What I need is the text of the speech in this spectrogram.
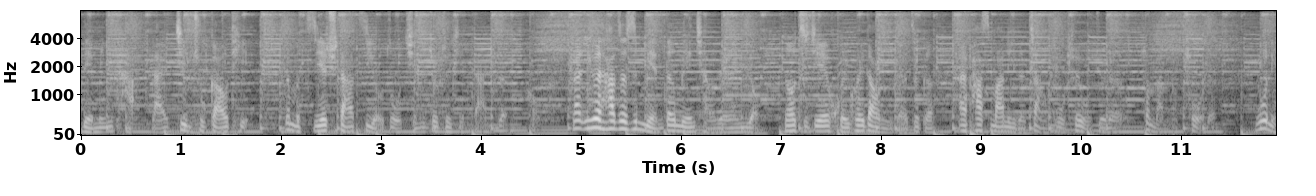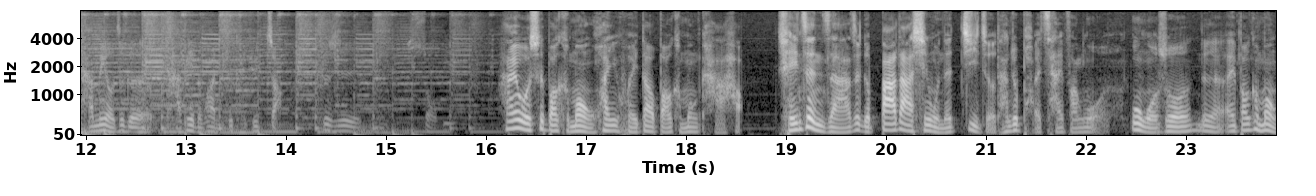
联名卡来进出高铁，那么直接去搭自由座，其实就最简单的。那因为它这是免登免抢人人有，然后直接回馈到你的这个 iPass Money 的账户，所以我觉得算蛮不错的。如果你还没有这个卡片的话，你就可以去找。就是手边。嗨，我是宝可梦，欢迎回到宝可梦卡好。前一阵子啊，这个八大新闻的记者他就跑来采访我，问我说：“那个，哎，宝可梦，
